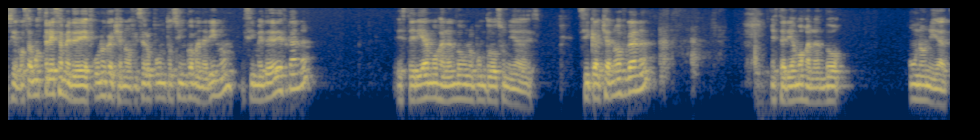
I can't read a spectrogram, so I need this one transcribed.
si, apostamos 3 a Medvedev, 1 a Kachanov y 0.5 a Manarino, si Medvedev gana, estaríamos ganando 1.2 unidades. Si Kachanov gana, estaríamos ganando una unidad.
